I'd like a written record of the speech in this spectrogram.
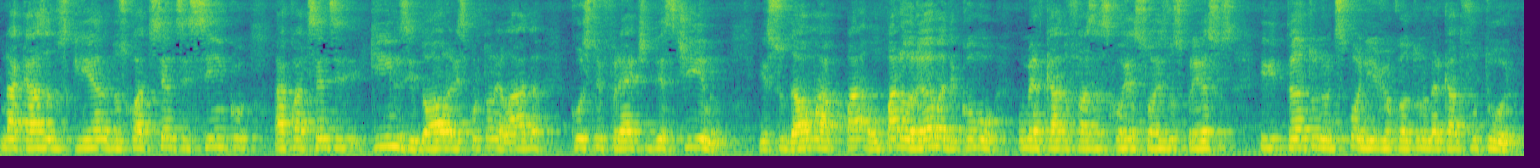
na casa dos, 500, dos 405 a 415 dólares por tonelada, custo e frete destino. Isso dá uma, um panorama de como o mercado faz as correções dos preços, e tanto no disponível quanto no mercado futuro.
